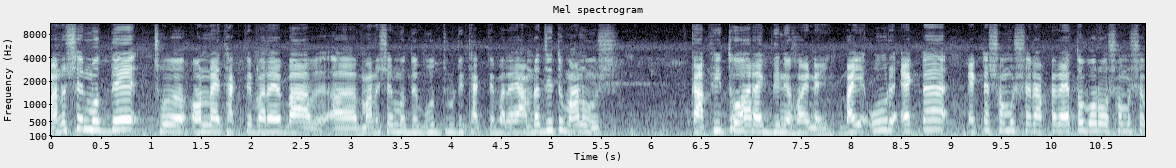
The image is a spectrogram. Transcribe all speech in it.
মানুষের মধ্যে অন্যায় থাকতে পারে বা মানুষের মধ্যে ভুল ত্রুটি থাকতে পারে। আমরা যেহেতু মানুষ, কাফি তো আর একদিনে হয় নাই। ভাই, ওর একটা একটা সমস্যার আপনারা এত বড় সমস্যা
